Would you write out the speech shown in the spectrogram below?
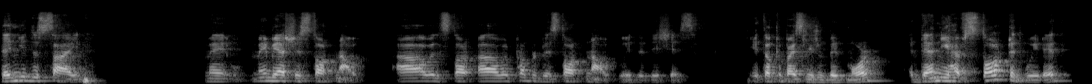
Then you decide, may, maybe I should start now. I will start, I will probably start now with the dishes. It occupies a little bit more. And then you have started with it.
